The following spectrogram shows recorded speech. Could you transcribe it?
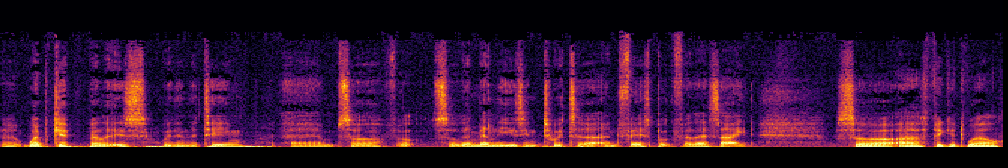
uh, web capabilities within the team, um, so so they're mainly using Twitter and Facebook for their site. So I figured, well,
